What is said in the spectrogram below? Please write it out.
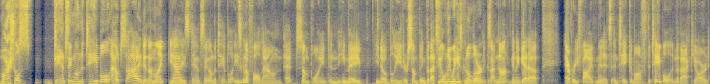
Marshall's dancing on the table outside. And I'm like, yeah, he's dancing on the table. He's going to fall down at some point and he may, you know, bleed or something. But that's the only way he's going to learn because I'm not going to get up every five minutes and take him off the table in the backyard.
